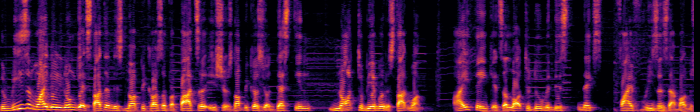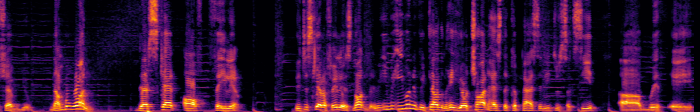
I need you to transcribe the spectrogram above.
The reason why they don't get started is not because of a parter issue. It's not because you're destined not to be able to start one. I think it's a lot to do with this next five reasons that I'm about to share with you. Number one, they're scared of failure. They're just scared of failure. It's not even even if we tell them, hey, your chart has the capacity to succeed uh, with a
